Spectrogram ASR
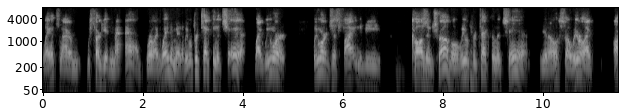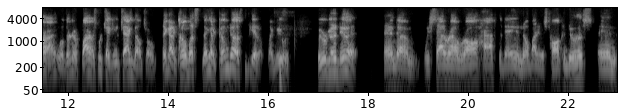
Lance and I are we start getting mad. We're like, "Wait a minute, we were protecting the champ. Like we weren't we weren't just fighting to be causing trouble. We were protecting the champ." You know, so we were like, all right, well, they're going to fire us. We're taking the tag belts home. They got to come us. They got to come to us to get them. Like we were, we were going to do it. And um, we sat around Raw half the day, and nobody was talking to us. And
